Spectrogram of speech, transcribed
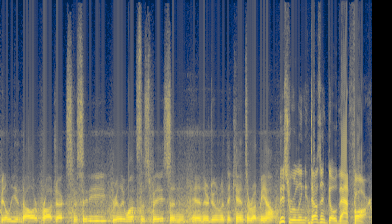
billion dollar projects. The city really wants the space and, and they're doing what they can to run me out. This ruling doesn't go that far.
